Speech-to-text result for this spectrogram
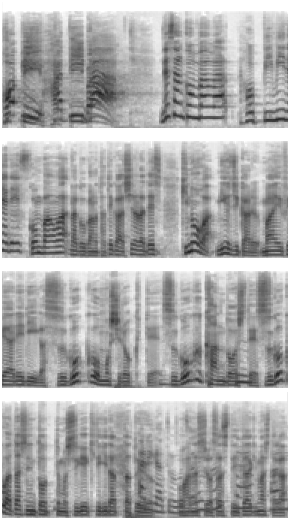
ホッピーハッピーバー皆さんこんばんはホッピーミーナです。こんばんは、落語家の立川しららです。昨日はミュージカル、マイ・フェア・レディがすごく面白くて、すごく感動して、すごく私にとっても刺激的だったとあいうおりがとうございました話をさせていただきましたが、はい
